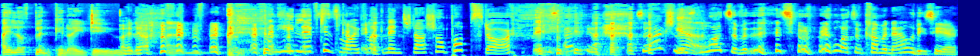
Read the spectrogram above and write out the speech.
I love blinking. I do. I know. Um, And he lived his life like an international pop star. so actually, Yeah. there's lots of it's real lots of commonalities here.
